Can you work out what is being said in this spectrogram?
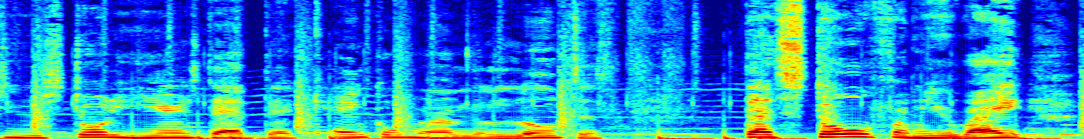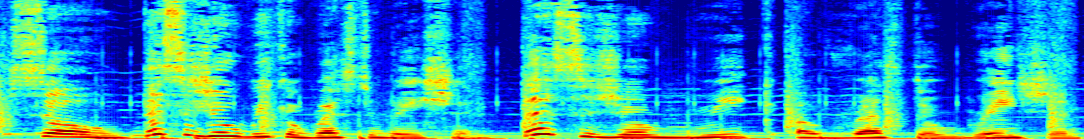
you restore the years that the cankerworm, the locust, that stole from you, right? So, this is your week of restoration. This is your week of restoration.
